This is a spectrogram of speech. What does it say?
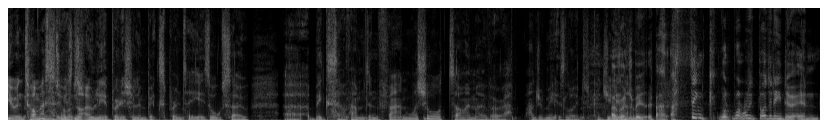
Iwan Thomas, who is Thomas. not only a British Olympic sprinter, he is also uh, a big Southampton fan. What's your time over 100 metres, Lloyd? Could you do Over that? 100 metres. I I think, what, what, what did he do it in?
